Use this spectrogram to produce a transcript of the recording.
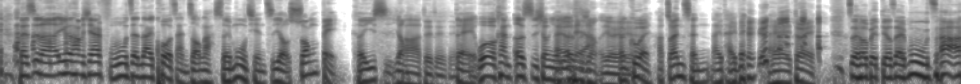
但是呢，因为他们现在服务正在扩展中啊，所以目前只有双北。可以使用。啊，对对对，对我有看二师兄有二师兄有很酷诶，他专程来台北，哎，对，最后被丢在木栅。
